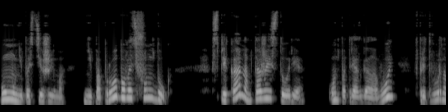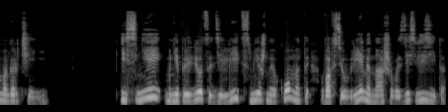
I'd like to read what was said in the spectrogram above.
Уму непостижимо, не попробовать фундук. С пеканом та же история. Он потряс головой в притворном огорчении. И с ней мне придется делить смежные комнаты во все время нашего здесь визита.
